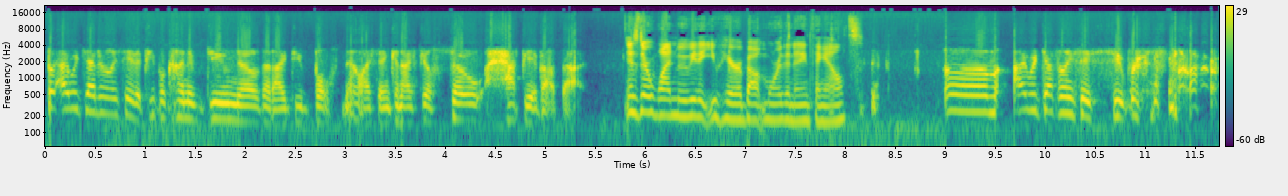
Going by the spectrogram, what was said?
but I would generally say that people kind of do know that I do both now. I think, and I feel so happy about that. Is there one movie that you hear about more than anything else? Um, I would definitely say Superstar.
